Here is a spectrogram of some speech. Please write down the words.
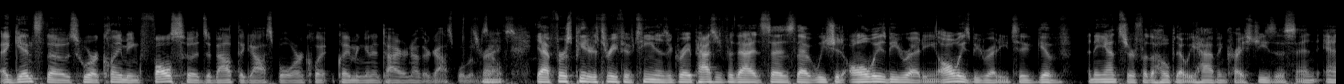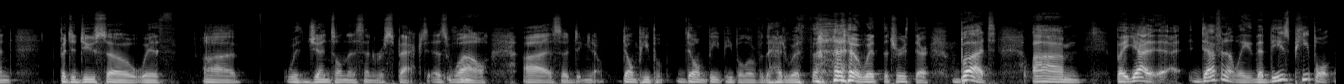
against those who are claiming falsehoods about the gospel or cla claiming an entire another gospel themselves. Yeah, First Peter three fifteen is a great passage for that. It says that we should always be ready, always be ready to give an answer for the hope that we have in Christ Jesus, and and but to do so with uh, with gentleness and respect as well. Uh, so you know, don't people don't beat people over the head with with the truth there. But um, but yeah, definitely that these people.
